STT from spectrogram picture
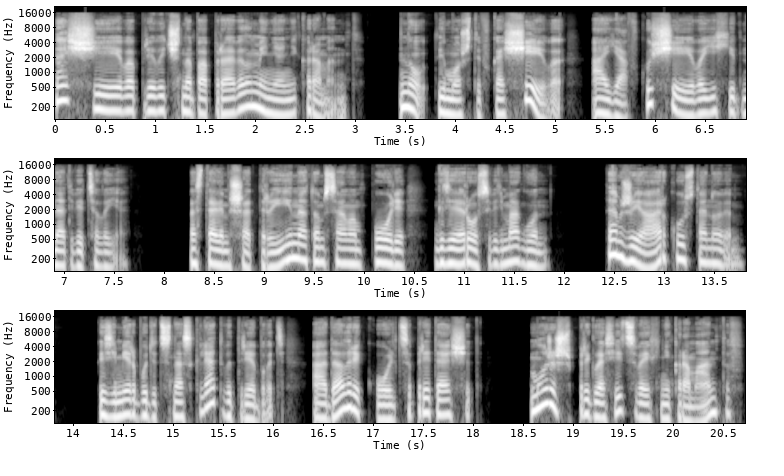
«Кощеево», — привычно поправил меня некромант. «Ну, ты, может, и в Кощеево, а я в Кущеево», — ехидно ответила я. «Поставим шатры на том самом поле, где рос ведьмагон. Там же и арку установим. Казимир будет с нас клятвы требовать, а Далри кольца притащит. Можешь пригласить своих некромантов.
